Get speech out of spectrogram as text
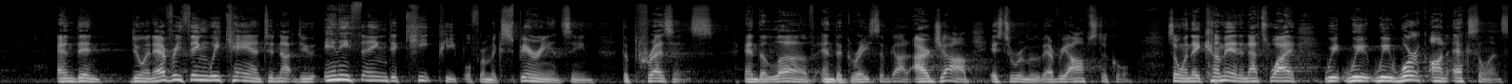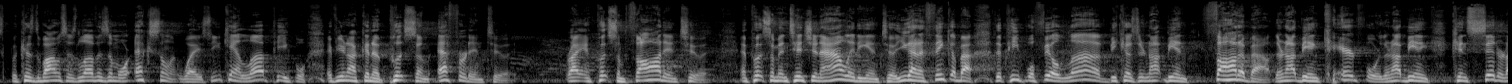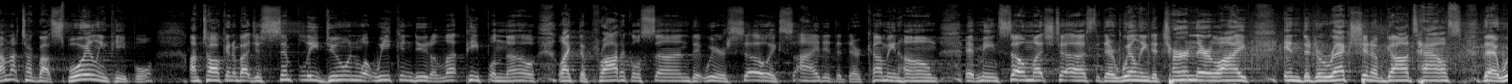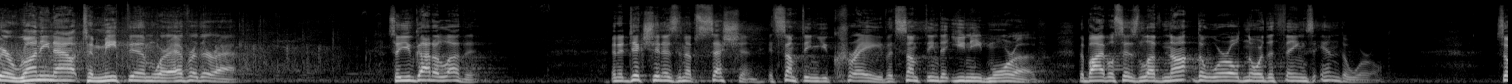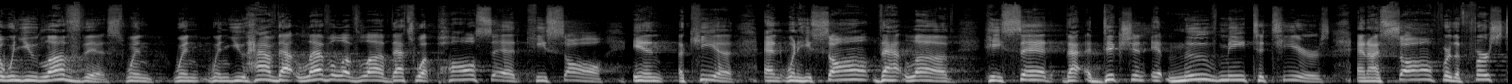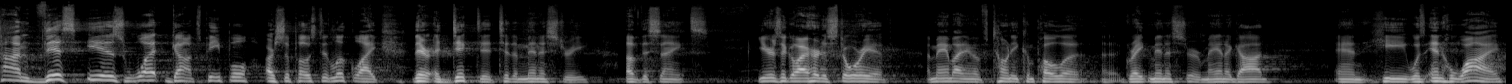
and then doing everything we can to not do anything to keep people from experiencing the presence and the love and the grace of God. Our job is to remove every obstacle. So when they come in, and that's why we, we, we work on excellence, because the Bible says love is a more excellent way. So you can't love people if you're not gonna put some effort into it. right? And put some thought into it and put some intentionality into it. You got to think about that people feel loved because they're not being thought about, they're not being cared for, they're not being considered. I'm not talking about spoiling people. I'm talking about just simply doing what we can do to let people know, like the prodigal son, that we are so excited that they're coming home. It means so much to us that they're willing to turn their life in the direction of God's house, that we're running out to meet them wherever they're at. So you've got to love it. An addiction is an obsession, it's something you crave, it's something that you need more of. The Bible says, Love not the world nor the things in the world. So when you love this, when, when, when you have that level of love, that's what Paul said he saw in Achaia. And when he saw that love, he said that addiction, it moved me to tears. And I saw for the first time, this is what God's people are supposed to look like. They're addicted to the ministry of the saints. Years ago, I heard a story of a man by the name of Tony Campolo, a great minister, man of God and he was in Hawaii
